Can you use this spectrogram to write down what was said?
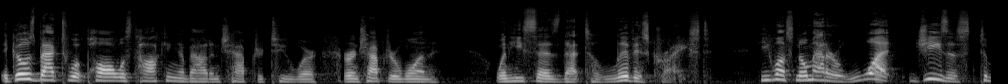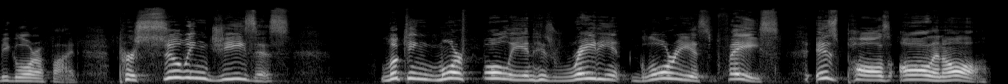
It goes back to what Paul was talking about in chapter 2 where or in chapter 1 when he says that to live is Christ. He wants no matter what Jesus to be glorified. Pursuing Jesus, looking more fully in his radiant glorious face is Paul's all in all.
